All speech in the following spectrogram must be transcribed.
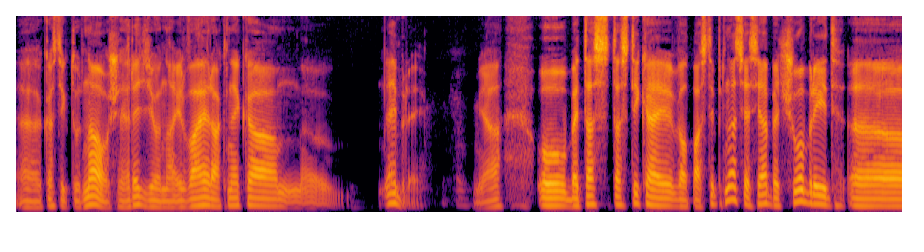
eh, kas tik tur nav šajā reģionā, ir vairāk nekā eh, ebreji. Jā. U, bet tas, tas tikai vēl pastiprināsies, jā, bet, šobrīd, uh,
